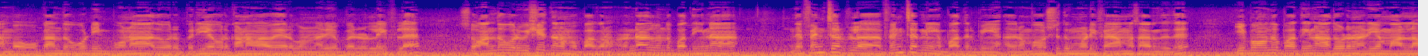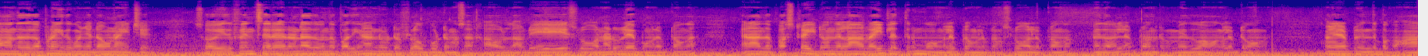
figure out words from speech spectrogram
நம்ம உட்காந்து ஓட்டின்னு போனால் அது ஒரு பெரிய ஒரு கனவாகவே இருக்கும் நிறைய பேரோட லைஃப்பில் ஸோ அந்த ஒரு விஷயத்த நம்ம பார்க்குறோம். ரெண்டாவது வந்து பார்த்தீங்கன்னா இந்த ஃபென்சர் ஃபென்சர் நீங்கள் பார்த்துருப்பீங்க. அது ரொம்ப வருஷத்துக்கு முன்னாடி ஃபேமஸாக இருந்தது. இப்போ வந்து பார்த்தீங்கன்னா அதோட நிறைய மால்லாம் வந்ததுக்கப்புறம் இது கொஞ்சம் டவுன் ஆயிடுச்சு. ஸோ இது ஃபென்சரு ரெண்டாவது வந்து பார்த்தீங்கன்னா நியூட்ரல் ஃப்ளோ போட்டுருங்க சார் அவ்வளோதான் அப்படியே ஸ்லோவாக நடுவில் போங்க லெஃப்ட் ஏன்னா அந்த ஃபஸ்ட் ரைட் வந்து எல்லாம் ரைட்டில் திரும்புவாங்க. லெஃப்ட் வாங்க ஸ்லோவாக லெஃப்ட் மெதுவாக லெஃப்ட் வந்துருங்க. மெதுவாக வாங்க லெஃப்ட் வாங்க. கொஞ்சம் லெஃப்ட் இந்த பக்கம். ஆ.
